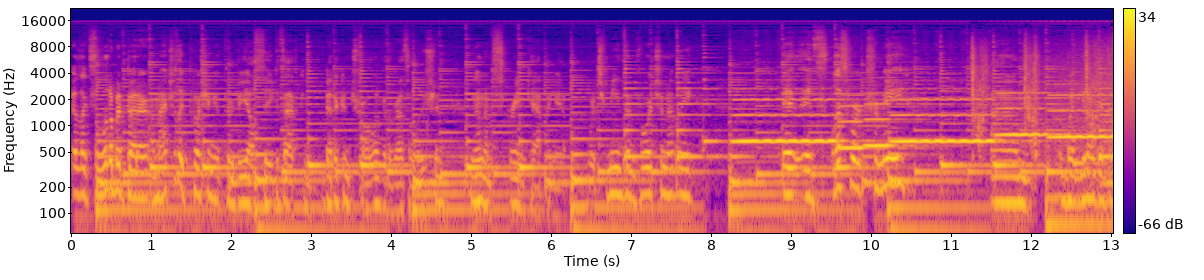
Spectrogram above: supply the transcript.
it looks a little bit better. I'm actually pushing it through VLC because I have con- better control over the resolution, and then I'm screen capping it, which means, unfortunately, it, it's less work for me, um, but you don't get the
